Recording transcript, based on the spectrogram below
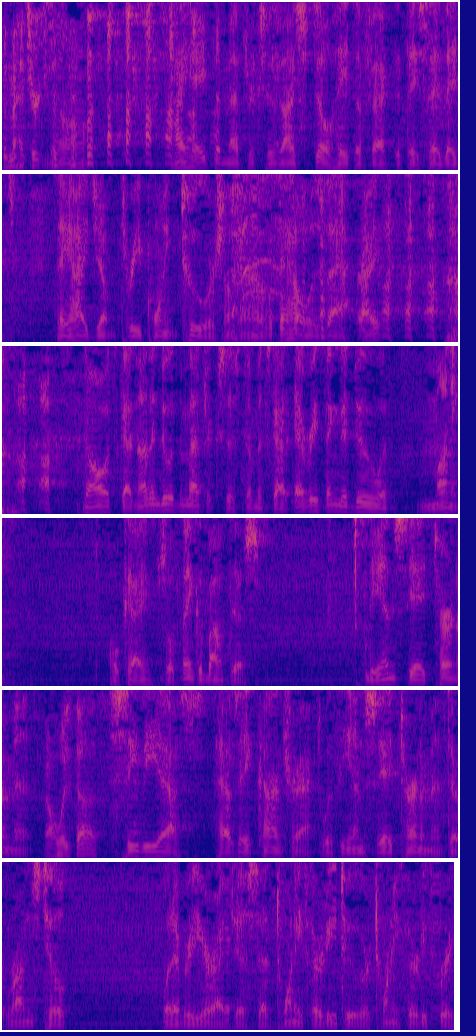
The metric system. No. I hate the metric system. I still hate the fact that they say they they high jump 3.2 or something. What the hell is that, right? no, it's got nothing to do with the metric system. It's got everything to do with money. Okay, so think about this. The NCAA tournament always does. CBS has a contract with the NCAA tournament that runs till whatever year I just said, 2032 or 2033.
